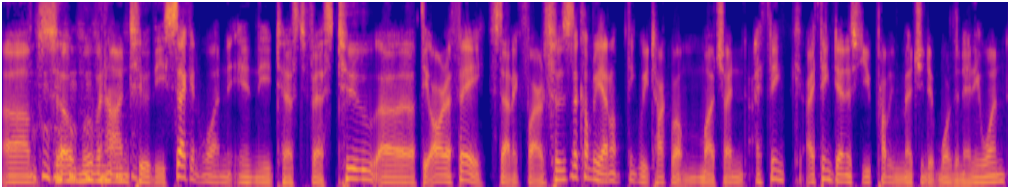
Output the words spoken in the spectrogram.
Um, so moving on to the second one in the Test Fest 2, uh, the RFA static fire. So this is a company I don't think we talked about much. I, I think, I think Dennis, you probably mentioned it more than anyone.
